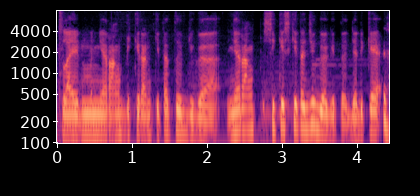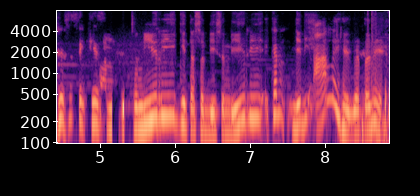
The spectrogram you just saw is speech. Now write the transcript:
Selain menyerang pikiran kita tuh juga nyerang psikis kita juga gitu. Jadi kayak psikis sendiri kita sedih sendiri kan jadi aneh ya jatuhnya. ya.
